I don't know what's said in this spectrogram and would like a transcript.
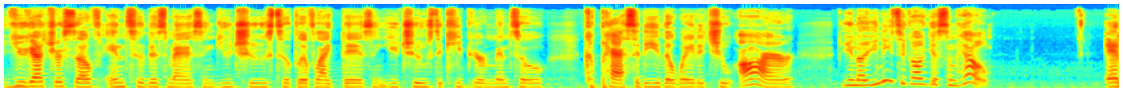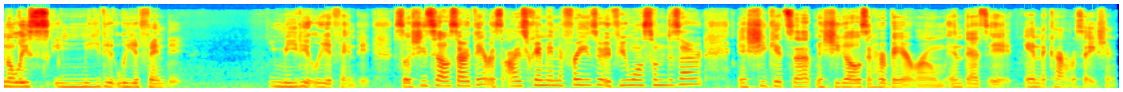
you got yourself into this mess and you choose to live like this and you choose to keep your mental capacity the way that you are, you know, you need to go get some help. Annalise is immediately offended. Immediately offended. So she tells her there is ice cream in the freezer if you want some dessert. And she gets up and she goes in her bedroom and that's it. End the conversation.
